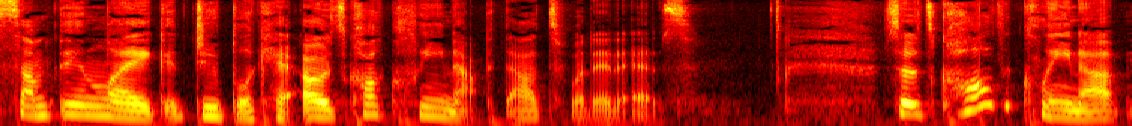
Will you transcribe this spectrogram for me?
something like duplicate. Oh, it's called cleanup. That's what it is. So it's called cleanup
